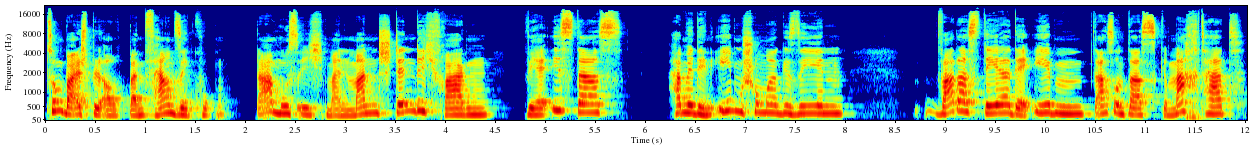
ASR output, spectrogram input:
Zum Beispiel auch beim Fernsehgucken. Da muss ich meinen Mann ständig fragen, wer ist das? Haben wir den eben schon mal gesehen? War das der, der eben das und das gemacht hat?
